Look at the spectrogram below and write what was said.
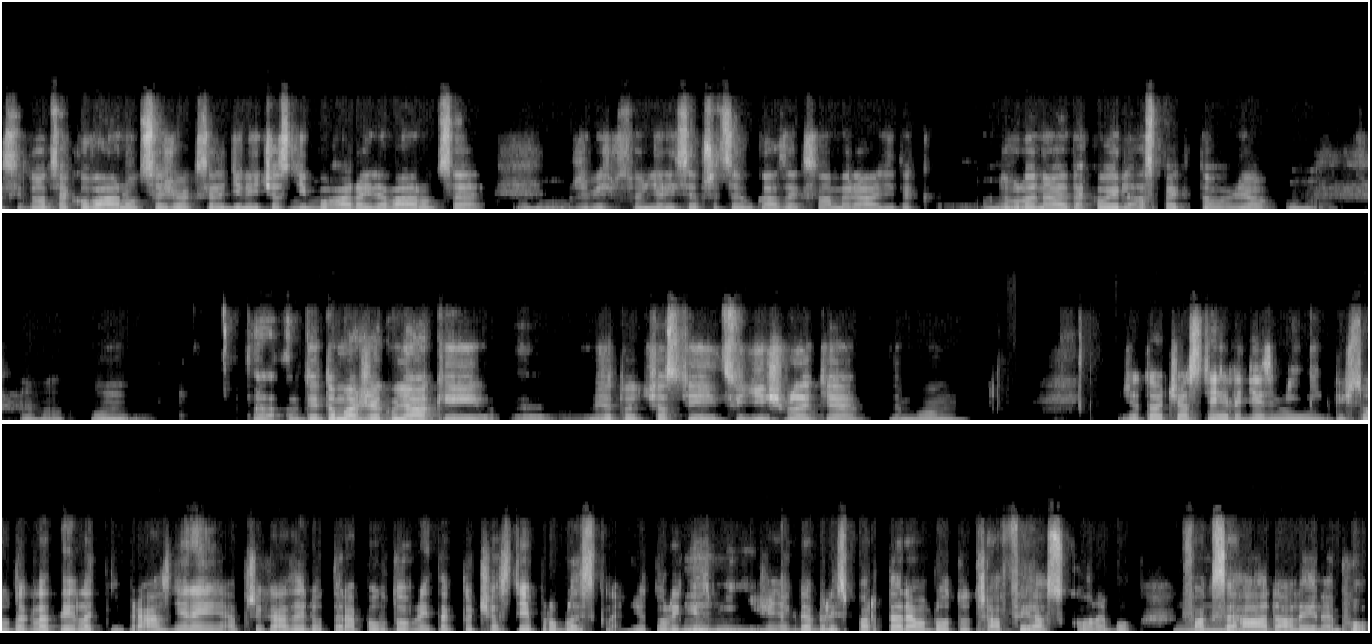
situace jako Vánoce, že jak se lidi nejčastěji mm. pohádají na Vánoce, mm. protože bychom měli se přece ukázat, jak s vámi rádi, tak mm. dovolená je takovýhle aspekt toho, že jo. Mm. Mm. A ty to máš jako nějaký, eh, že to častěji cítíš v létě? Nebo že to častěji lidi zmíní. Když jsou takhle ty letní prázdniny a přicházejí do terapeutovny, tak to častěji probleskne, že to lidi mm. zmíní, že někde byli s partnerem a bylo to třeba fiasko, nebo mm. fakt se hmm. hádali, nebo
